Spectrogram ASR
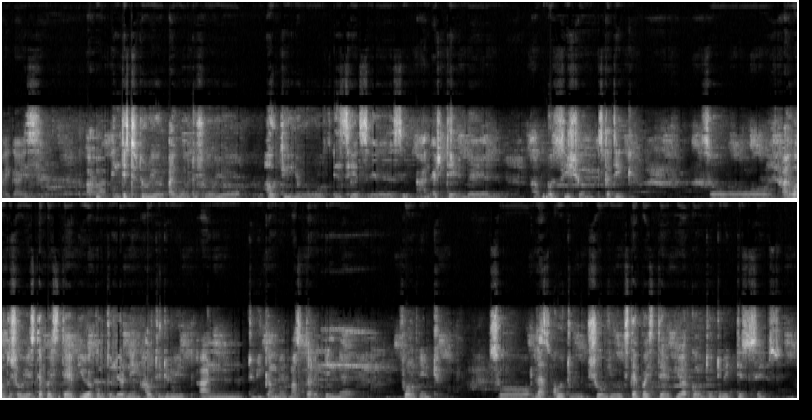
Hi guys, uh, in this tutorial I want to show you how to use in CSS and HTML uh, position static. So I want to show you step by step you are going to learning how to do it and to become a master in uh, front end. So let's go to show you step by step you are going to do it this sense.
